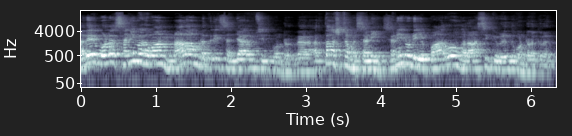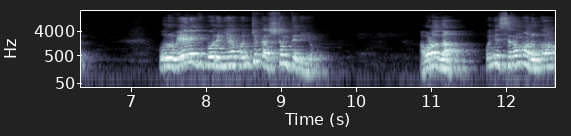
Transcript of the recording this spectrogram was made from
அதே போல் சனி பகவான் நாலாம் இடத்திலே சஞ்சாரம் செய்து கொண்டிருக்கிறார். அர்த்தாஷ்டம சனி சனியினுடைய பார்வை உங்கள் ராசிக்கு விழுந்து கொண்டிருக்கிறது. ஒரு வேலைக்கு போகிறீங்க கொஞ்சம் கஷ்டம் தெரியும். அவ்வளோதான் கொஞ்சம் சிரமம் இருக்கும்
